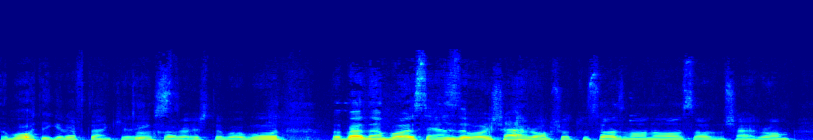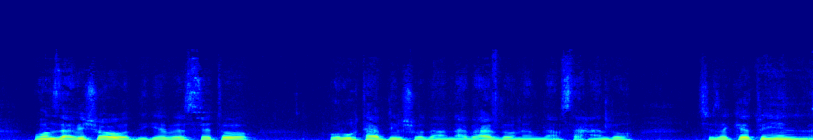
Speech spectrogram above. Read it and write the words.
به عهده گرفتن که این کار اشتباه بود. و بعدا باعث انزوای شهرام شد تو سازمان و شهرام منزوی شد. دیگه به سه تا گروه تبدیل شدن نبرد و نمی‌دونم سهند و چیزا که تو این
